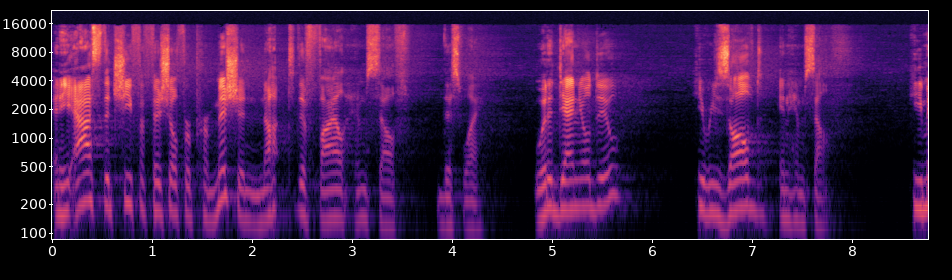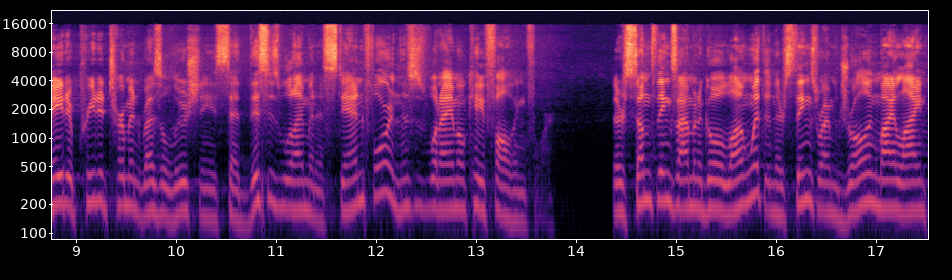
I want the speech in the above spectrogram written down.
And he asked the chief official for permission not to defile himself this way. What did Daniel do? He resolved in himself. He made a predetermined resolution. He said, This is what I'm going to stand for, and this is what I am okay falling for. There's some things I'm going to go along with, and there's things where I'm drawing my line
